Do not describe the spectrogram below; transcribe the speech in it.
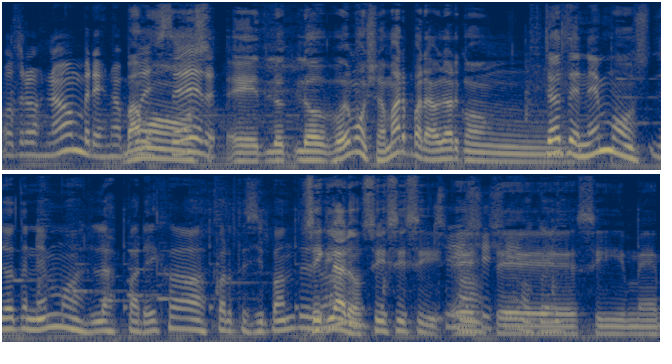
otros nombres, no Vamos, puede ser. eh, lo, lo podemos llamar para hablar con... Ya tenemos, ya tenemos las parejas participantes. Sí, ¿no? claro, sí, sí, sí. Sí, sí, Este, Si me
